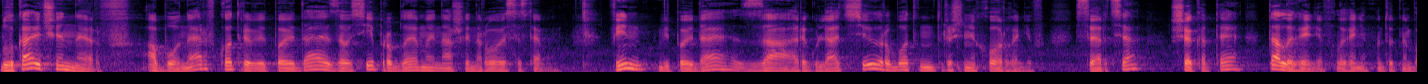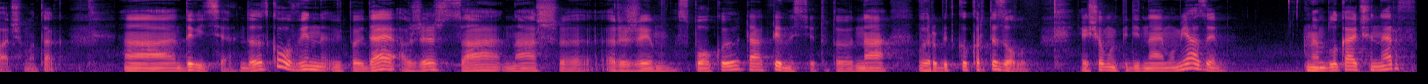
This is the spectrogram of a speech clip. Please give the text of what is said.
Блукаючий нерв або нерв, котрий відповідає за усі проблеми нашої нервової системи. Він відповідає за регуляцію роботи внутрішніх органів серця, ШКТ та легенів. Легенів ми тут не бачимо, так? А, дивіться, додатково він відповідає а вже ж за наш е, режим спокою та активності, тобто на виробітку кортизолу. Якщо ми під'єднаємо м'язи, блукаючий нерв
